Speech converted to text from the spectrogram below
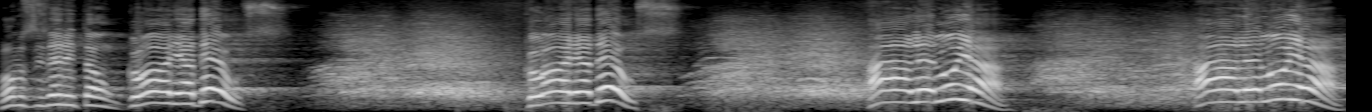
Vamos dizer então: glória a Deus! Glória a Deus! Glória a Deus! Aleluia! Aleluia.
